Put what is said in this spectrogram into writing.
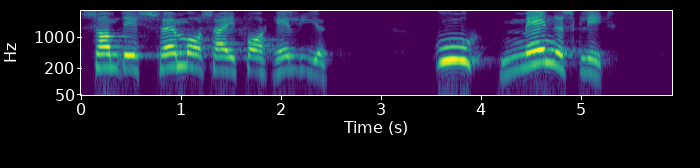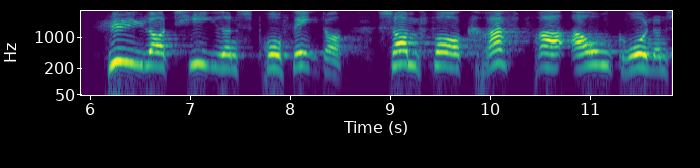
som det sømmer sig for hellige. Umenneskeligt hyler tidens profeter, som får kraft fra afgrundens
